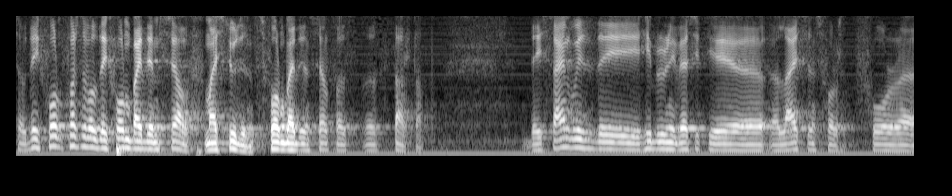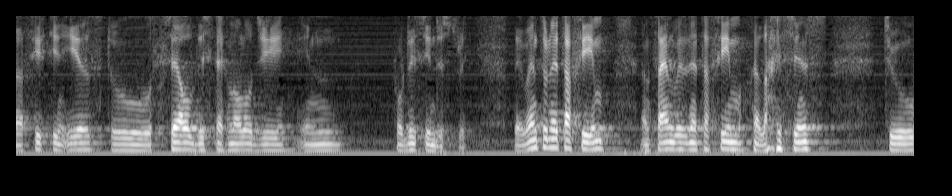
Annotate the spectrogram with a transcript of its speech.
So they formed, first of all, they formed by themselves, my students formed by themselves as a startup. They signed with the Hebrew University uh, a license for, for uh, 15 years to sell this technology in, for this industry. They went to Netafim and signed with Netafim a license to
